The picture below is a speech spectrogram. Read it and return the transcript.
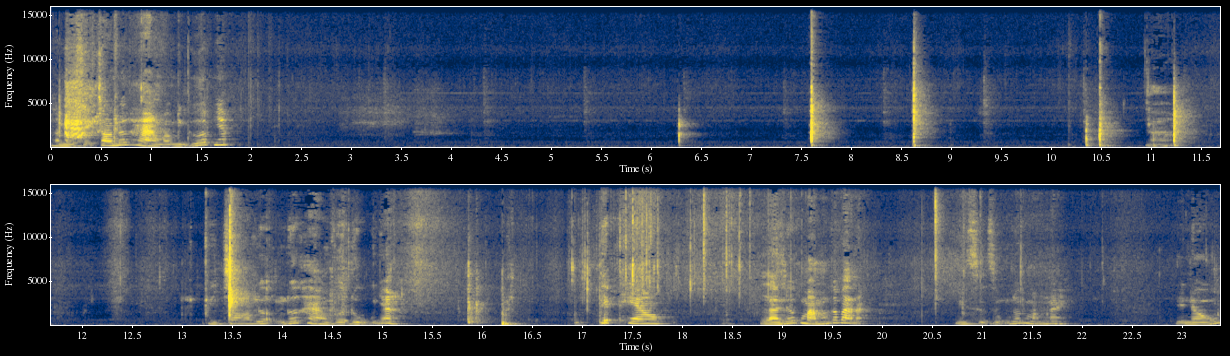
là mình sẽ cho nước hàng và mình ướp nhé. Đó. Mình cho lượng nước hàng vừa đủ nhá tiếp theo là nước mắm các bạn ạ. Mình sử dụng nước mắm này để nấu.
